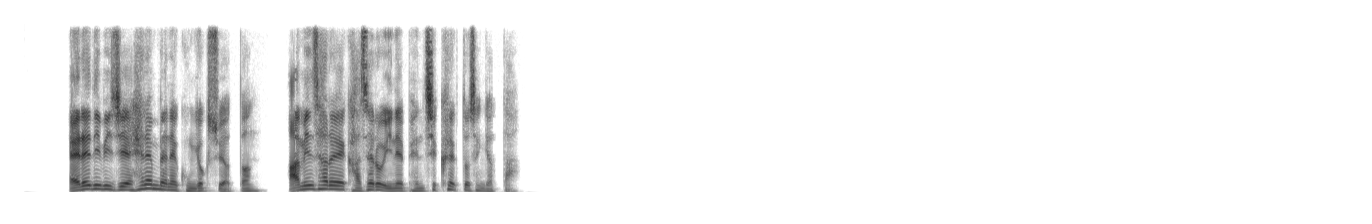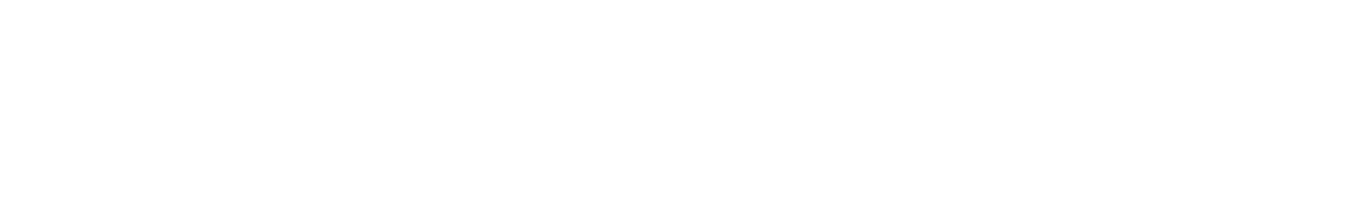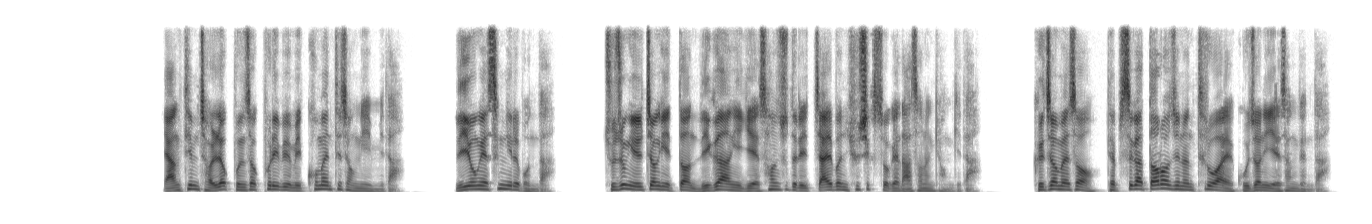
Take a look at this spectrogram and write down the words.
에레디비지의 헤렌벤의 공격수였던 아민사르의 가세로 인해 벤치 크랙도 생겼다. 양팀 전력 분석 프리뷰 및 코멘트 정리입니다. 리용의 승리를 본다. 주중 일정이 있던 리그앙이기에 선수들이 짧은 휴식 속에 나서는 경기다. 그 점에서 뎁스가 떨어지는 트로아의 고전이 예상된다.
